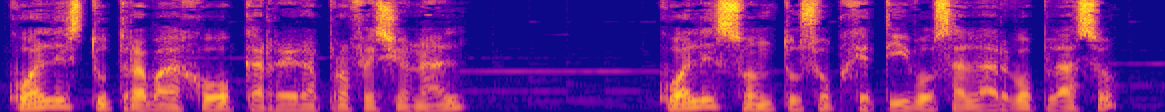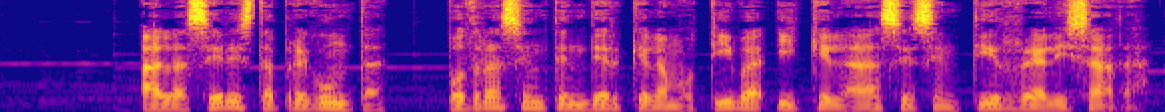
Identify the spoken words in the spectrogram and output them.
¿Cuál es tu trabajo o carrera profesional? ¿Cuáles son tus objetivos a largo plazo? Al hacer esta pregunta, podrás entender que la motiva y que la hace sentir realizada.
